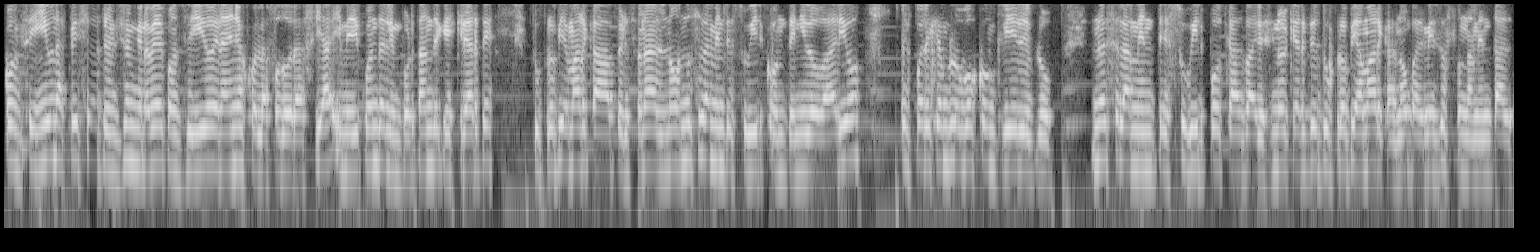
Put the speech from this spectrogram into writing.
conseguí una especie de atención que no había conseguido en años con la fotografía y me di cuenta de lo importante que es crearte tu propia marca personal, no, no solamente subir contenido vario, es por ejemplo vos con Creative Loop, no es solamente subir podcast varios, sino crearte tu propia marca, ¿no? Para mí eso es fundamental.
